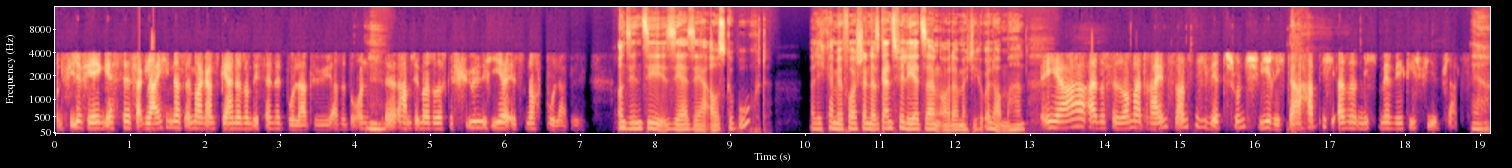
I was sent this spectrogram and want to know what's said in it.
Und viele Feriengäste vergleichen das immer ganz gerne so ein bisschen mit Bullabü. Also bei uns mhm. äh, haben sie immer so das Gefühl, hier ist noch Bullabü. Und sind Sie sehr, sehr ausgebucht? Weil ich kann mir vorstellen, dass ganz viele jetzt sagen, oh, da möchte ich Urlaub machen. Ja, also für Sommer 23 wird es schon schwierig. Da habe ich also nicht mehr wirklich viel Platz. Ja.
